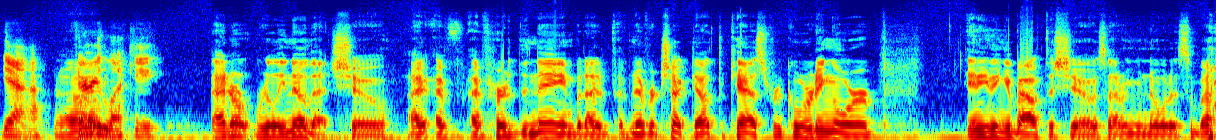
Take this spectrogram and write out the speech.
Yeah, very Um, lucky. I don't really know that show. I, I've I've heard the name, but I've I've never checked out the cast recording or anything about the show, so I don't even know what it's about.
